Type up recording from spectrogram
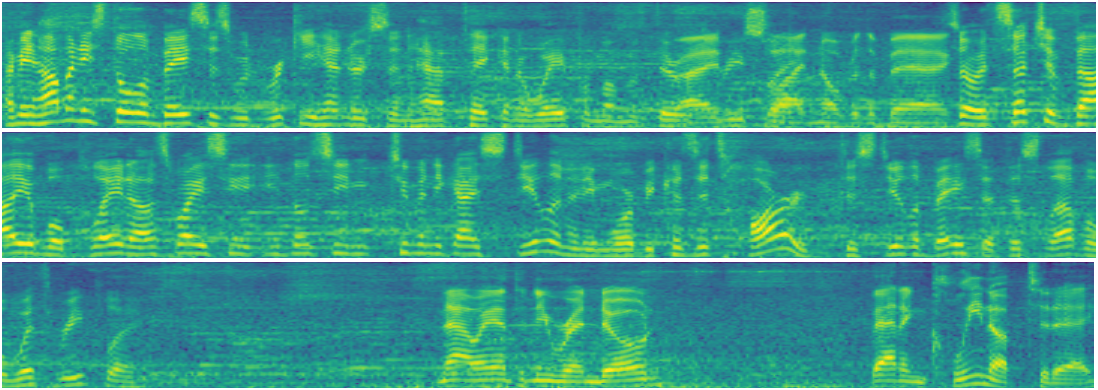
I mean, how many stolen bases would Rickey Henderson have taken away from him if there was replay? sliding over the bag. So it's such a valuable play now. That's why you see you don't see too many guys stealing anymore because it's hard to steal a base at this level with replay. Now Anthony Rendon batting cleanup today.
